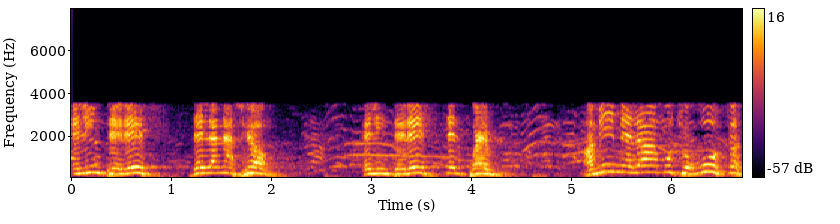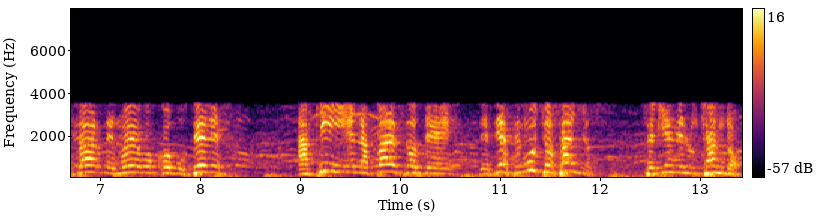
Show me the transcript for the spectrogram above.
el interés de la nación, el interés del pueblo. A mí me da mucho gusto estar de nuevo con ustedes aquí en La Paz, donde desde hace muchos años se viene luchando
